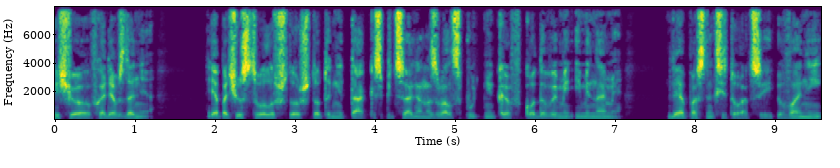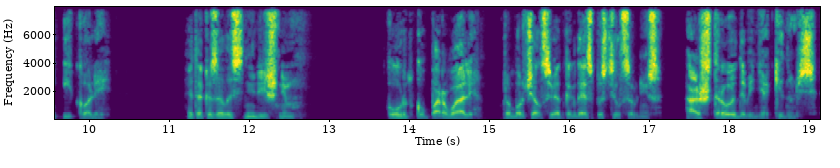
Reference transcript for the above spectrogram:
Еще, входя в здание, я почувствовал, что что-то не так, и специально назвал спутников кодовыми именами — для опасных ситуаций Ваней и Колей. Это оказалось не лишним. «Куртку порвали», — пробурчал Свет, когда я спустился вниз. «Аж трое до меня кинулись».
